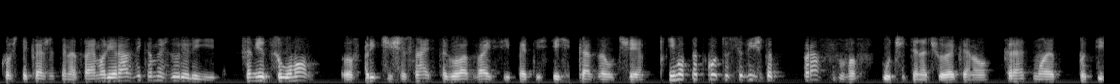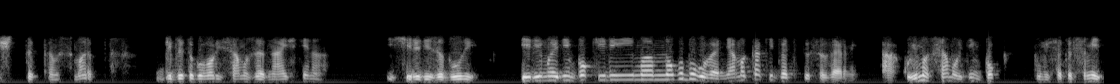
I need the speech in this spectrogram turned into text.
Кой ще кажете на това? Има ли разлика между религиите? Самият Соломон в притчи 16 глава 25 стих е казал, че има път, който се вижда прав в очите на човека, но краят му е пътища към смърт. Библията говори само за една истина и хиляди заблуди. Или има един бог, или има много богове. Няма как и двете да са верни. А ако има само един бог, помислете сами,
